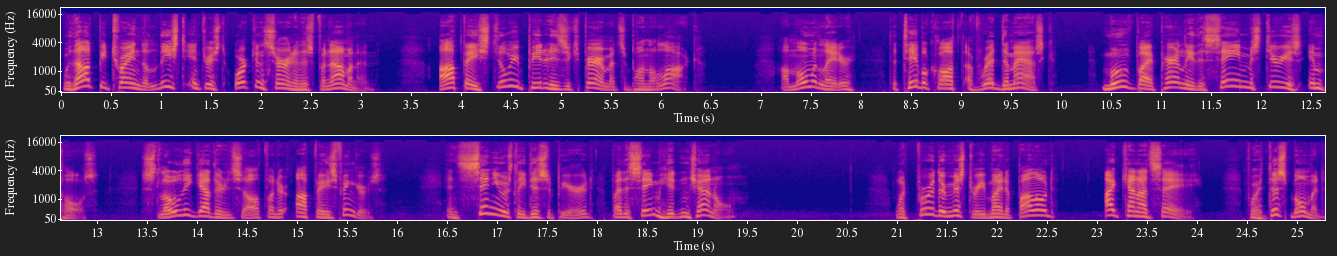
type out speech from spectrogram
Without betraying the least interest or concern in this phenomenon, Fe still repeated his experiments upon the lock. A moment later, the tablecloth of red damask, moved by apparently the same mysterious impulse, slowly gathered itself under Fe's fingers and sinuously disappeared by the same hidden channel. What further mystery might have followed, I cannot say, for at this moment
